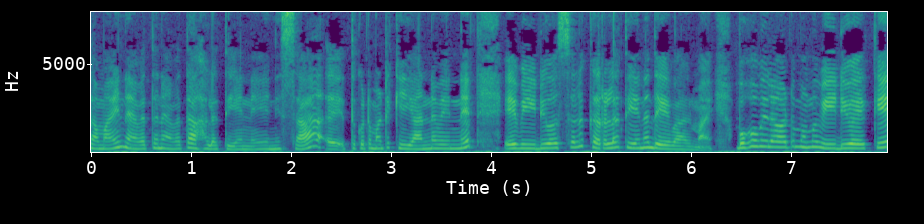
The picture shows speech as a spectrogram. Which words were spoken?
තමයි නැවත නැවත අහලා තියෙන්නේ. ඒ නිසා එතකොට මට කියන්න වෙන්නේ ඒ වීඩියෝස් වල කරලා තියෙන දේවල්මයි. බොහෝ වෙලාවට මම වීඩියෝ එකේ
